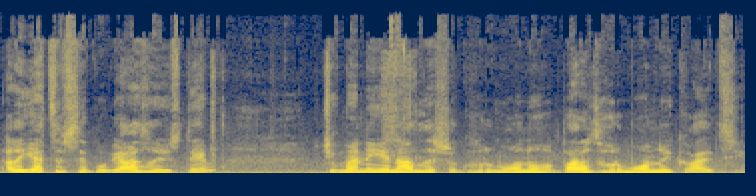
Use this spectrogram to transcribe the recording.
Але я це все пов'язую з тим, що в мене є надлишок гормону, паразгормону і кальцію.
